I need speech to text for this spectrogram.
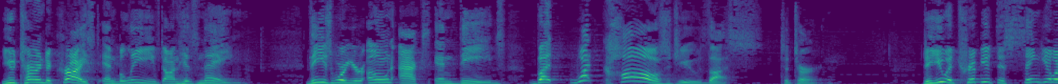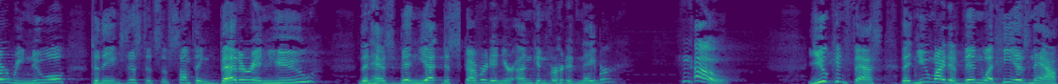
You turned to Christ and believed on his name. These were your own acts and deeds, but what caused you thus to turn? Do you attribute this singular renewal to the existence of something better in you than has been yet discovered in your unconverted neighbor? No. You confess that you might have been what he is now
